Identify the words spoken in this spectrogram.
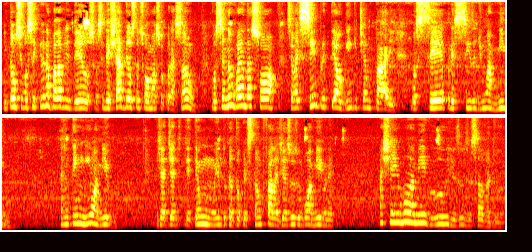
Então, se você crê na palavra de Deus, se você deixar Deus transformar o seu coração, você não vai andar só. Você vai sempre ter alguém que te ampare. Você precisa de um amigo. Mas não tem ninguém um amigo. Já, já, já tem um hino do cantor cristão que fala Jesus, um bom amigo, né? Achei um bom amigo, Jesus o Salvador.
